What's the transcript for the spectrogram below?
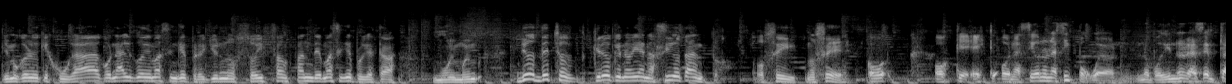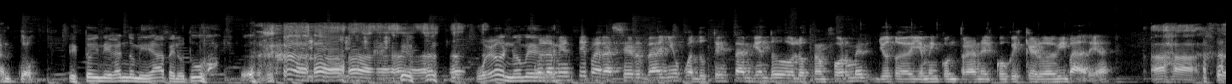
yo me acuerdo que jugaba con algo de Massinger, pero yo no soy fan fan de Massinger porque estaba muy, muy... Yo, de hecho, creo que no había nacido tanto. O sí, no sé. O, o que, es que, o nací o no nací, pues weón. No podí no nacer tanto. Estoy negando mi edad, pelotudo. Weón, no me. Solamente para hacer daño cuando ustedes están viendo los Transformers, yo todavía me encontraba en el coco izquierdo de mi padre, ¿ah? Ajá.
